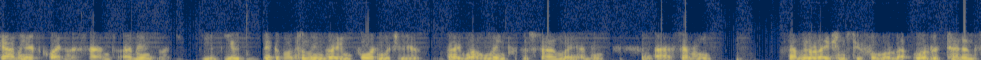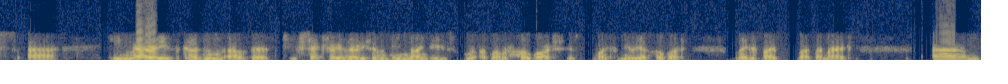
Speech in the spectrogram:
Yeah, I mean, it's quite an ascent. I mean, you, you pick up on something very important, which is very well linked with his family. I mean, uh, several family relations to former Lord Lieutenants. Uh, he married the cousin of the Chief Secretary in the early 1790s, Robert Hobart, his wife Amelia Hobart, later by, by, by marriage. Um,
